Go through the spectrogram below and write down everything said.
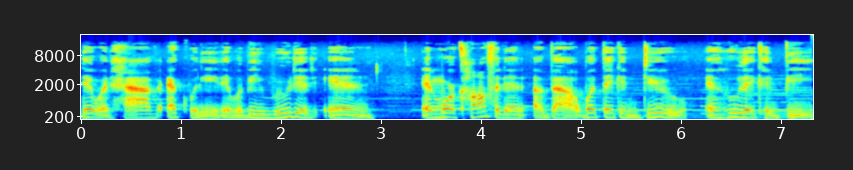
they would have equity, they would be rooted in and more confident about what they can do and who they could be.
